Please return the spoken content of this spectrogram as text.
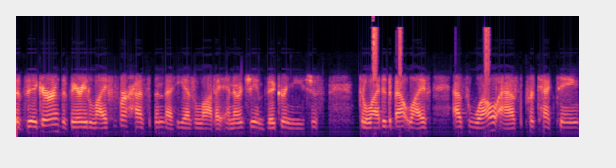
the vigor, the very life of her husband, that he has a lot of energy and vigor and he's just delighted about life, as well as protecting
